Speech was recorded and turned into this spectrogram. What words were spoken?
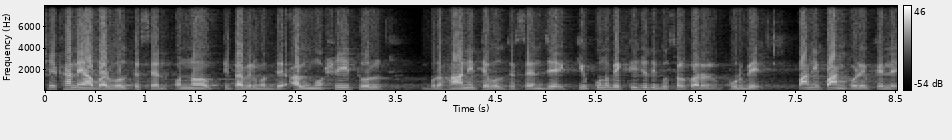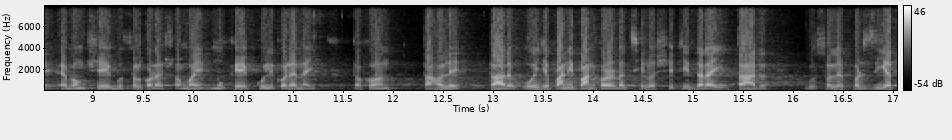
সেখানে আবার বলতেছেন, অন্য কিতাবের মধ্যে আল মশিতুল বুরহানিতে বলতেছেন যে, কেউ কোনো ব্যক্তি যদি গোসল করার পূর্বে পানি পান করে ফেলে এবং সে গোসল করার সময় মুখে কুলি করে নাই, তখন তাহলে তার ওই যে পানি পান করাটা ছিল, সেটি দ্বারাই তার গোসলের ফরজিয়াত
